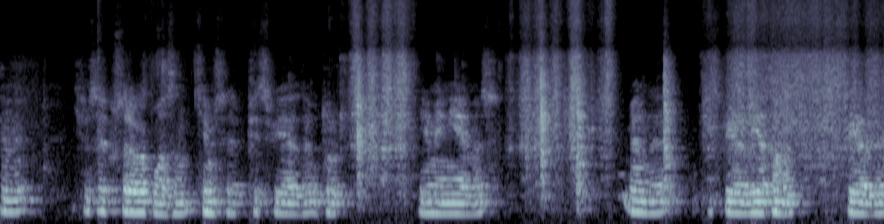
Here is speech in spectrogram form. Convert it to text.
Yani kimse kusura bakmasın. Kimse pis bir yerde oturup yemeğini yiyemez. Ben de pis bir yerde yatamam. Pis bir yerde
